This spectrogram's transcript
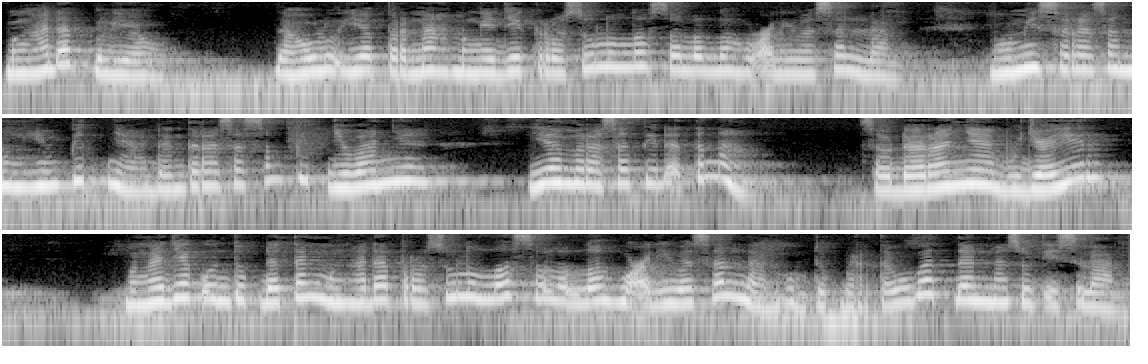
menghadap beliau. Dahulu ia pernah mengejek Rasulullah Shallallahu Alaihi Wasallam. Bumi serasa menghimpitnya dan terasa sempit jiwanya. Ia merasa tidak tenang. Saudaranya Bujair mengajak untuk datang menghadap Rasulullah Shallallahu Alaihi Wasallam untuk bertaubat dan masuk Islam.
